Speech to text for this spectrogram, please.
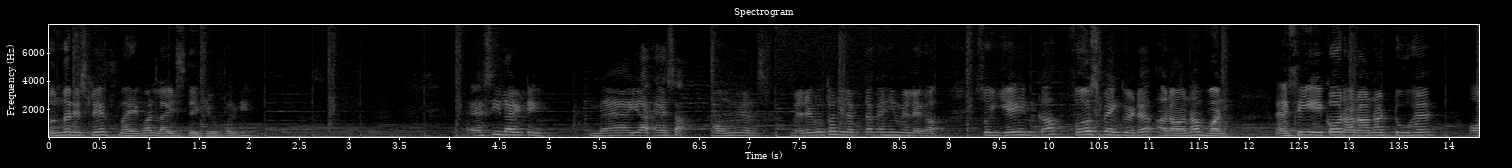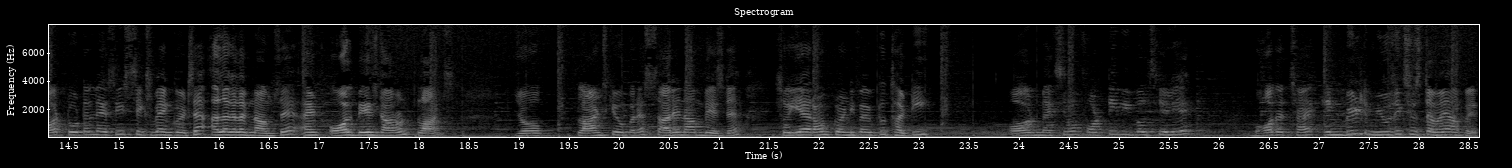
सुंदर इसलिए भाई एक बार लाइट्स देखिए ऊपर की। ऐसी लाइटिंग मैं या ऐसा ऑम्बियंस मेरे को तो नहीं लगता कहीं मिलेगा। सो so, ये इनका फ़र्स्ट बैंकुएट है अराना वन ऐसे ही एक और अराना टू है और टोटल ऐसी सिक्स बैंकुएट्स हैं अलग अलग नाम से and all based are on plants जो प्लांट्स के ऊपर है सारे नाम बेस्ड है। सो so, ये अराउंड 25 टू 30 और मैक्सिमम 40 पीपल्स के लिए बहुत अच्छा है। इनबिल्ट म्यूज़िक सिस्टम है यहाँ पे।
